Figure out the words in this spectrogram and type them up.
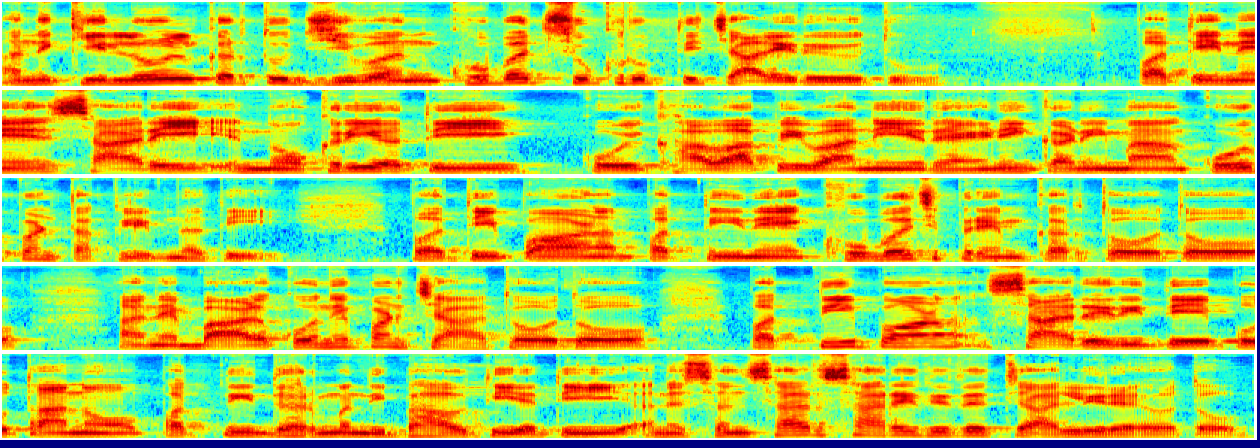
અને કિલોલ કરતું જીવન ખૂબ જ સુખરૂપથી ચાલી રહ્યું હતું. પતિને સારી નોકરી હતી, કોઈ ખાવા પીવાની રહેણીકણીમાં કોઈ પણ તકલીફ નથી પતિ પણ પત્નીને ખૂબ જ પ્રેમ કરતો હતો અને બાળકોને પણ ચાહતો હતો. પત્ની પણ સારી રીતે પોતાનો પત્ની ધર્મ નિભાવતી હતી અને સંસાર સારી રીતે ચાલી રહ્યો હતો.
